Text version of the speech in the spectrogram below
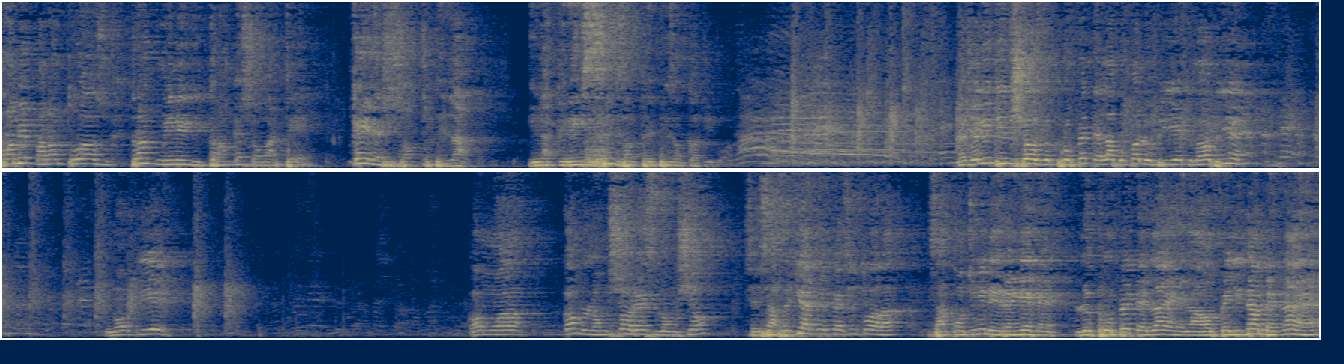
tremblé pendant 3, 30 minutes, il tremblait sur ma terre. Quand il est sorti de là, il a créé 6 entreprises en Côte d'Ivoire. Mais je lui dis une chose, le prophète est là pour ne pas l'oublier. Tu m'as oublié. Hein? Tu m'as oublié. Comme moi, comme l'onction reste l'onction, c'est ça, ce qui a été fait sur toi là, ça continue de régner, mais le prophète est là et la orphelinat maintenant, hein,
